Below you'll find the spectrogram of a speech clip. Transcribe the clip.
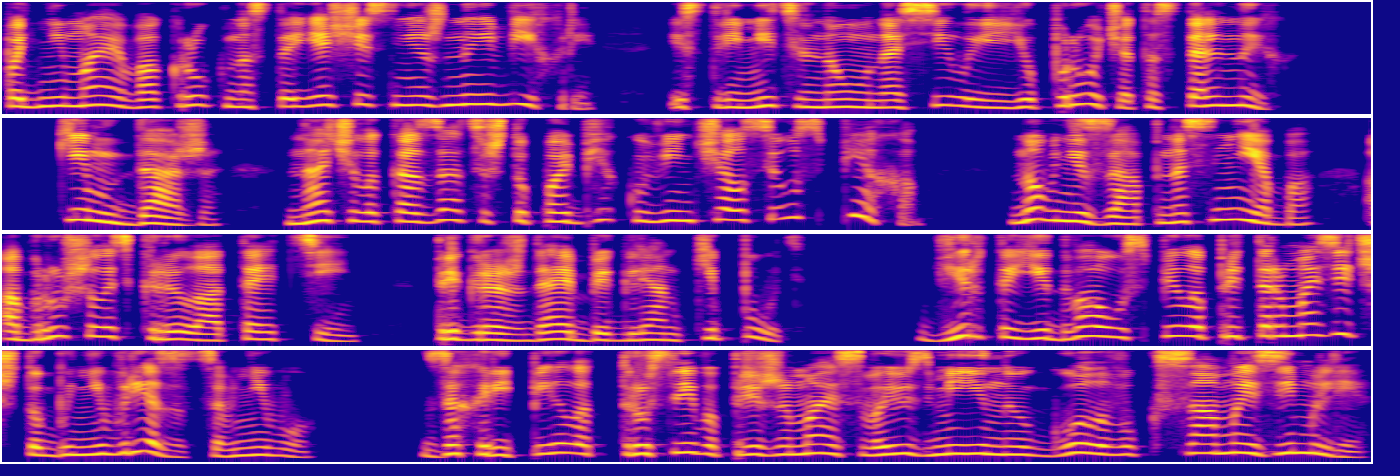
поднимая вокруг настоящие снежные вихри и стремительно уносила ее прочь от остальных. Ким даже начало казаться, что побег увенчался успехом, но внезапно с неба обрушилась крылатая тень преграждая беглянке путь. Вирта едва успела притормозить, чтобы не врезаться в него. Захрипела, трусливо прижимая свою змеиную голову к самой земле.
